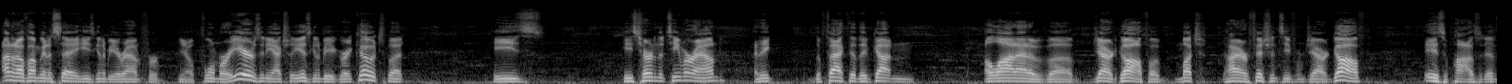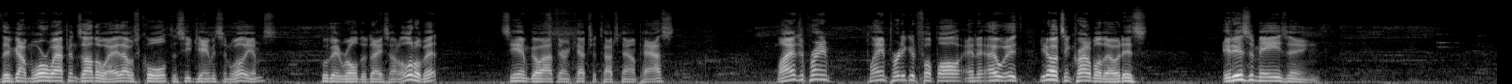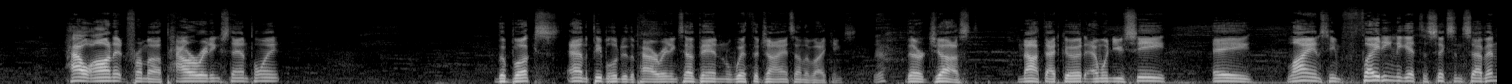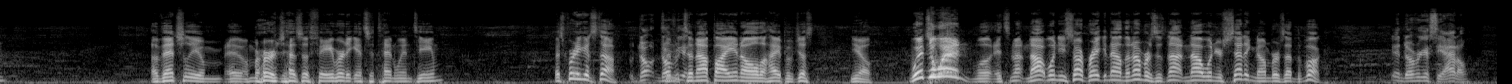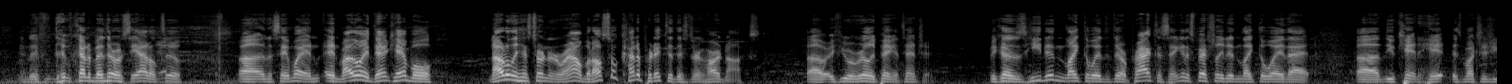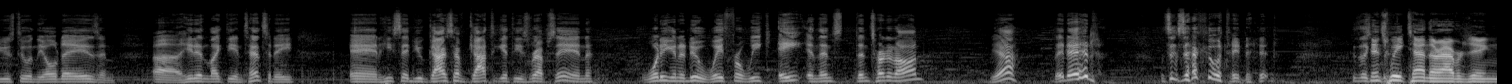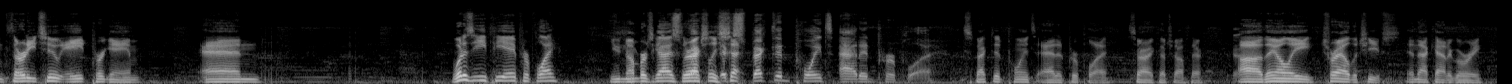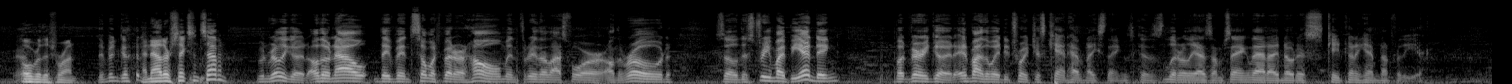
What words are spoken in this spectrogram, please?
I don't know if I'm going to say he's going to be around for you know four more years, and he actually is going to be a great coach, but he's he's turning the team around. I think the fact that they've gotten a lot out of uh, Jared Goff, a much higher efficiency from Jared Goff, is a positive. They've got more weapons on the way. That was cool to see Jameson Williams, who they rolled the dice on a little bit, see him go out there and catch a touchdown pass. Lions are playing playing pretty good football, and it, it, you know it's incredible though. It is it is amazing how on it from a power rating standpoint the books and the people who do the power ratings have been with the Giants and the Vikings. Yeah. They're just not that good. And when you see a Lions team fighting to get to six and seven, eventually emerge as a favorite against a ten win team, that's pretty good stuff. Don't- don't to, forget- to not buy into all the hype of just you know win's a win. Well, it's not not when you start breaking down the numbers. It's not not when you're setting numbers at the book. Yeah, don't forget Seattle. They've, they've kind of been there with Seattle too, uh, in the same way. And, and by the way, Dan Campbell not only has turned it around, but also kind of predicted this during Hard Knocks. Uh, if you were really paying attention, because he didn't like the way that they were practicing, and especially didn't like the way that uh, you can't hit as much as you used to in the old days, and uh, he didn't like the intensity. And he said, "You guys have got to get these reps in. What are you going to do? Wait for week eight and then then turn it on?" Yeah, they did. That's exactly what they did. Like, Since week 10, they're averaging 32 8 per game. And what is EPA per play? You numbers guys? They're actually set. expected points added per play. Expected points added per play. Sorry, I cut you off there. Uh, they only trail the Chiefs in that category over this run. They've been good. And now they're 6 and 7. Been really good. Although now they've been so much better at home, and three of their last four are on the road. So the streak might be ending, but very good. And by the way, Detroit just can't have nice things because literally, as I'm saying that, I notice Cade Cunningham done for the year.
